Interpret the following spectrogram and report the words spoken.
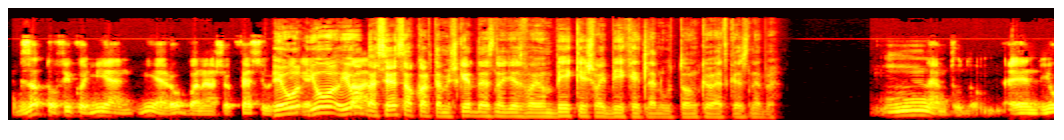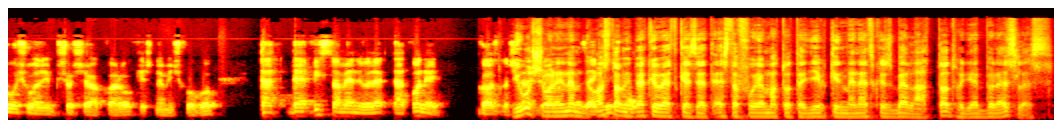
Ez attól függ, hogy milyen, milyen robbanások, feszültségek... Jól, jól, jól beszélsz, akartam is kérdezni, hogy ez vajon békés vagy békétlen úton következne be. Nem tudom. Én jósolni sose akarok, és nem is fogok. Tehát, de visszamenőleg, tehát van egy gazdaság. Jósolni nem, de azt, ami bekövetkezett, ezt a folyamatot egyébként menet közben láttad, hogy ebből ez lesz?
